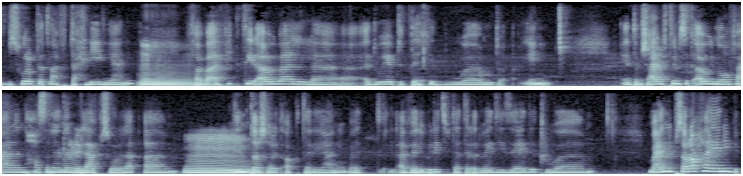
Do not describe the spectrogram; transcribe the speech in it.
بسهوله بتطلع في التحليل يعني. مم. فبقى في كتير قوي بقى الأدوية بتتاخد و يعني انت مش عارف تمسك قوي ان هو فعلا حصل هنا relapse ولا لأ دي Mm. انتشرت أكتر يعني بقت ال availability بتاعت الأدوية دي زادت و مع إن بصراحة يعني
